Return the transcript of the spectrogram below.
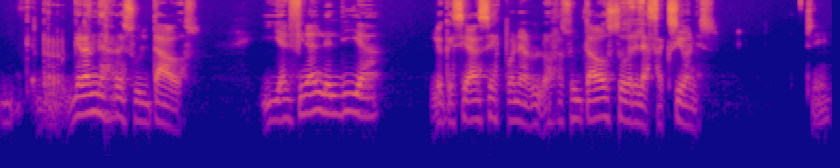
grandes resultados. Y al final del día lo que se hace es poner los resultados sobre las acciones. ¿sí?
